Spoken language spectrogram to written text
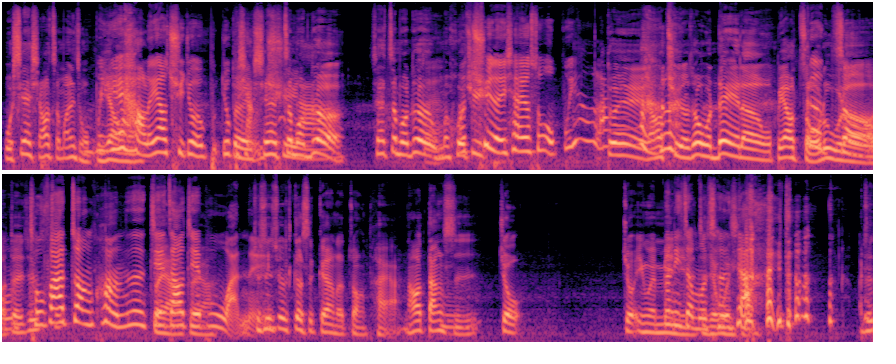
我现在想要怎么，你怎么不要？约好了要去就就不想去。现在这么热，现在这么热，我们回去去了一下，又说我不要啦。对，然后去了之后我累了，我不要走路了。对，突发状况真的接招接不完呢。就是就是各式各样的状态啊。然后当时就。就因为那你怎么撑下来的？就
